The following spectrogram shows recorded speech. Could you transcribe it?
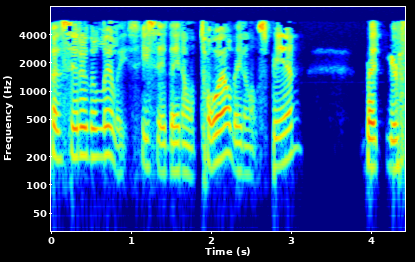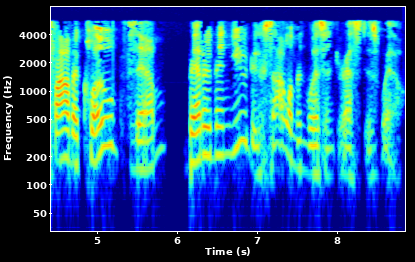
Consider the lilies. He said they don't toil, they don't spin, but your father clothes them better than you do. Solomon wasn't dressed as well.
